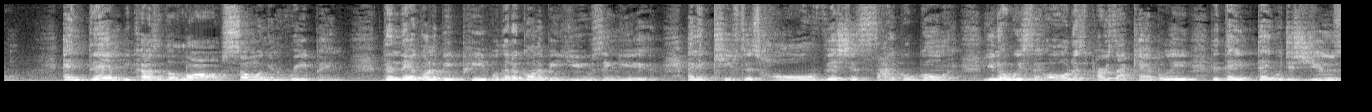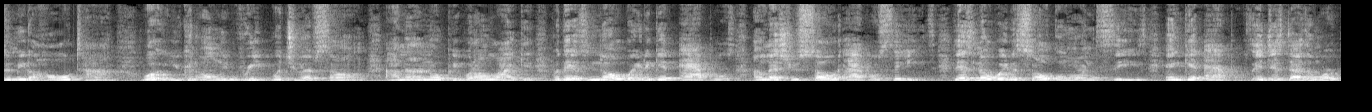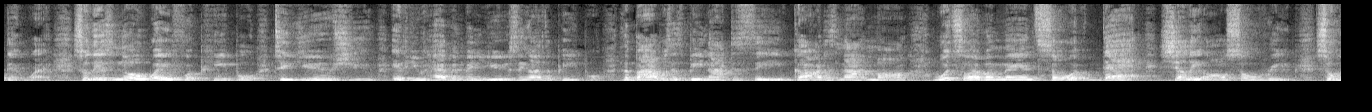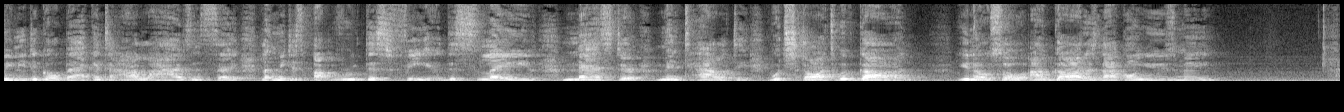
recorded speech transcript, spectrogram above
And then because of the law of sowing and reaping, then there are going to be people that are going to be using you. And it keeps this whole vicious cycle going. You know, we say, oh, this person, I can't believe that they, they were just using me the whole time. Well, you can only reap what you have sown. I know people don't like it, but there's no way to get apples unless you sowed apple seeds. There's no way to sow orange seeds and get apples. It just doesn't work that way. So there's no way for people to use you if you haven't been using other people. The Bible says, Be not deceived, God is not mocked. Whatsoever man soweth, that shall he also reap. So we need to go back into our lives and say, Let me just uproot this fear, this slave master mentality, which starts with God. You know, so uh, God is not going to use me.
